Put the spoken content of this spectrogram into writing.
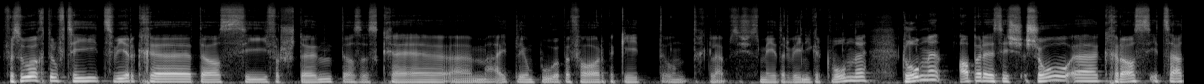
versucht, darauf hinzuwirken, dass sie verstehen, dass es keine äh, Mädchen- und Bubenfarbe gibt. Und ich glaube, es ist mehr oder weniger gewonnen, gelungen. Aber es ist schon krass, jetzt zu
